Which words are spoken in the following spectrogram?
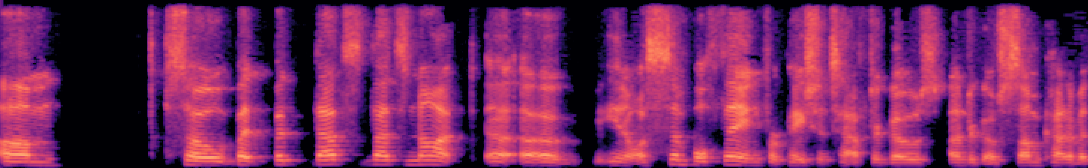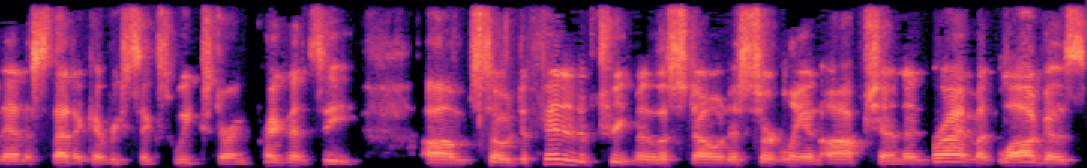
Um, so but but that's that's not a, a, you know a simple thing for patients have to go undergo some kind of an anesthetic every six weeks during pregnancy. Um, so definitive treatment of the stone is certainly an option. And brian matlaga's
